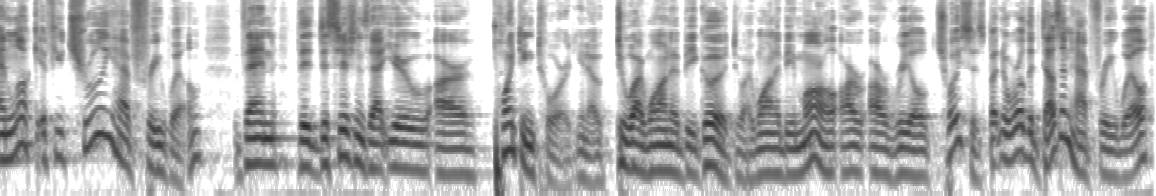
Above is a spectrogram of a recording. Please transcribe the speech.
And look, if you truly have free will, then the decisions that you are pointing toward, you know, do I want to be good? Do I want to be moral? Are, are real choices. But in a world that doesn't have free will,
